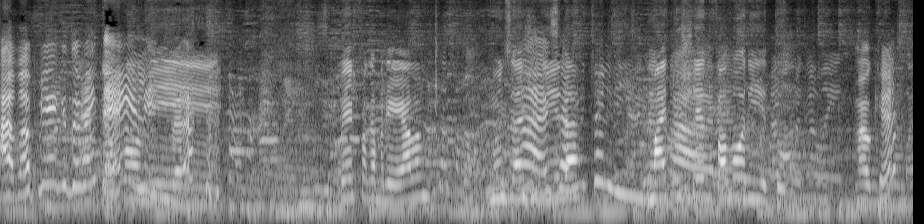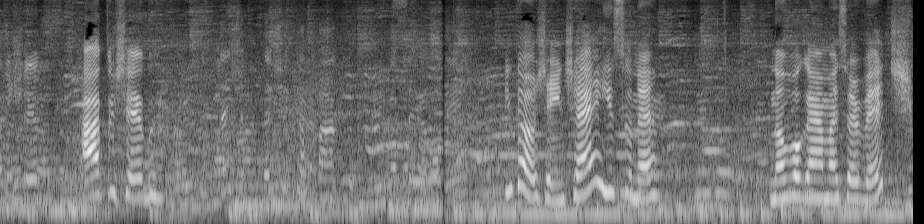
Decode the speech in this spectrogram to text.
A papinha aqui também tem, linda. Beijo pra Gabriela. Muitos anos Ah, de isso vida. é muito linda. Mais do cara. cheiro favorito. Mas o quê? Ah, tuxedo. Deixa, deixa que eu pago você. Então, gente, é isso, né? Não vou ganhar mais sorvete.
